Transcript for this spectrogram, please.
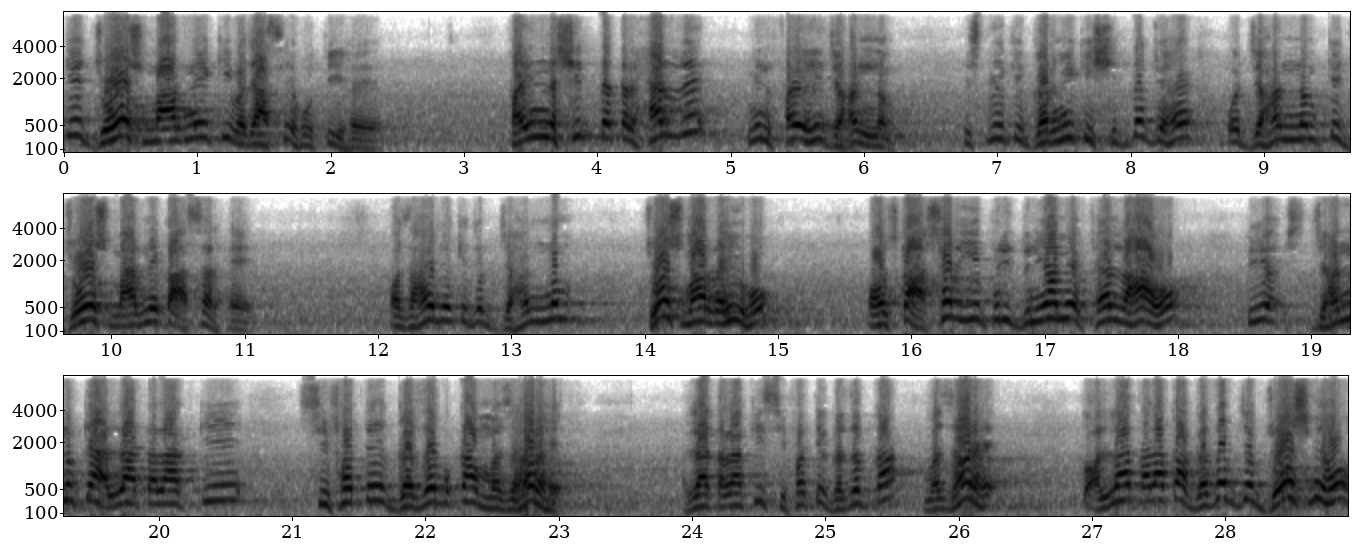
کے جوش مارنے کی وجہ سے ہوتی ہے۔ فعن شدت الحر من فہ جہنم اس لیے کہ گرمی کی شدت جو ہے، وہ جہنم کے جوش مارنے کا اثر ہے۔ اور ظاہر ہے کہ جب جہنم جوش مار رہی ہو اور اس کا اثر یہ پوری دنیا میں پھیل رہا ہو، تو یہ جہنم کیا اللہ تعالیٰ کی صفت غضب کا مظہر ہے؟ اللہ تعالیٰ کی صفت غضب کا مظہر ہے۔ تو اللہ تعالیٰ کا غضب جب جوش میں ہو،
